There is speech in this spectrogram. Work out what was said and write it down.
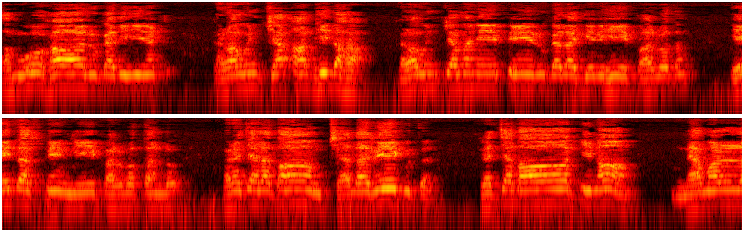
సమూహాలు కలిగినట్టు కళవుంచ అభిధ. కళవుంచమనే పేరు గల గిరి పర్వతం ఏతస్మిన్ ఈ పర్వతంలో ప్రచలతాం చెలరేగుతను ప్రచలాకినాం నెమళ్ళ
